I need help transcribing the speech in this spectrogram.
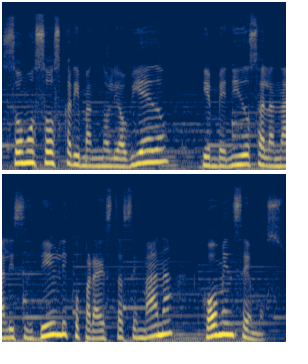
Somos Oscar y Magnolia Oviedo, bienvenidos al análisis bíblico para esta semana, comencemos.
